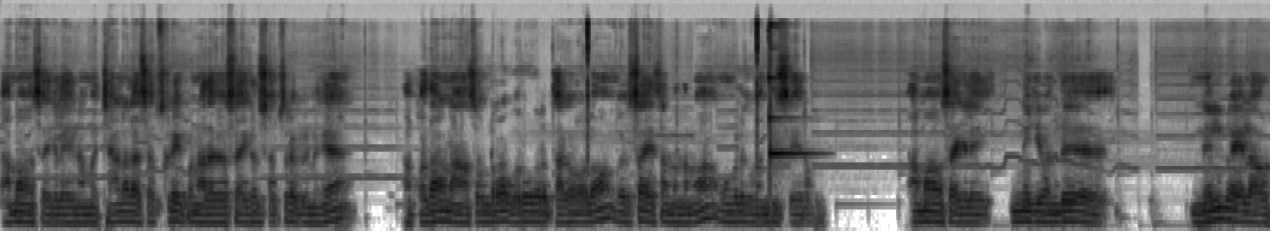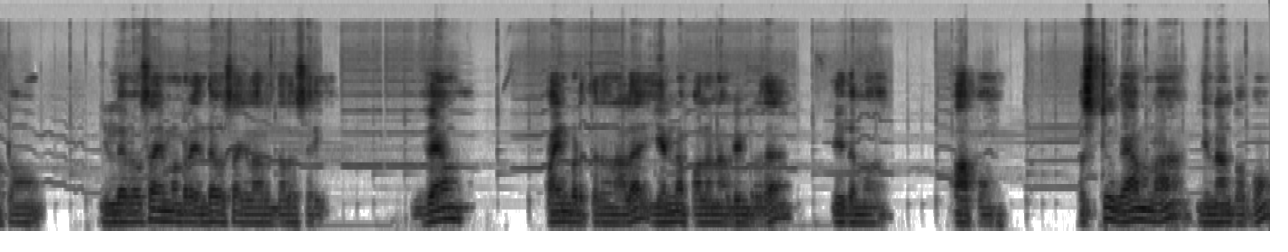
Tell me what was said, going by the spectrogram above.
ஆமாம் விவசாயிகளே நம்ம சேனலை சப்ஸ்கிரைப் பண்ணாத விவசாயிகள் சப்ஸ்கிரைப் பண்ணுங்கள் அப்போ தான் நான் சொல்கிற ஒரு ஒரு தகவலும் விவசாய சம்மந்தமாக உங்களுக்கு வந்து சேரும். ஆமாம் இன்றைக்கி வந்து நெல் வயலாகட்டும் இல்லை விவசாயம் பண்ணுற எந்த விவசாயிகளாக இருந்தாலும் சரி வேம் பயன்படுத்துறதுனால என்ன பலன் அப்படின்றத இதை பார்ப்போம். ஃபஸ்ட்டு வேம்னா என்னன்னு பார்ப்போம்.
